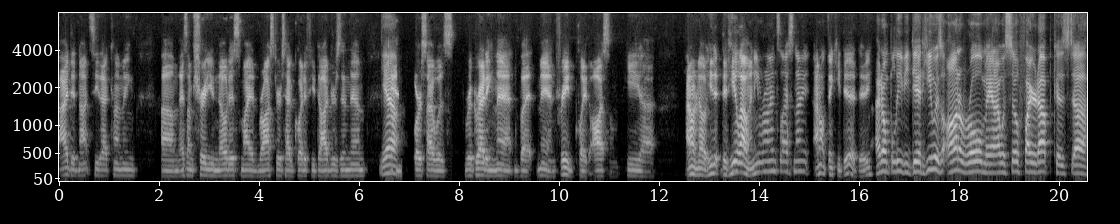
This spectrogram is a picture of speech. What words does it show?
I did not see that coming. Um, as I'm sure you noticed, my rosters had quite a few Dodgers in them. Yeah. And of course, I was regretting that, but man, Fried played awesome. He, uh, I don't know. He did he allow any runs last night? I don't think he did. Did he? I don't believe he did. He was on a roll, man. I was so fired up because uh,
